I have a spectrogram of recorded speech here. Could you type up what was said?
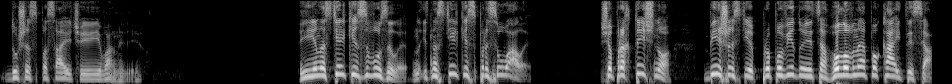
душеспасаючою Євангелією. Її настільки звузили, настільки спресували, що практично більшості проповідується головне покайтеся.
